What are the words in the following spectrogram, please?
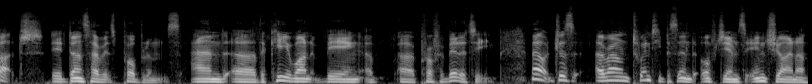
But it does have its problems, and uh, the key one being uh, profitability. Now, just around 20% of gyms in China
